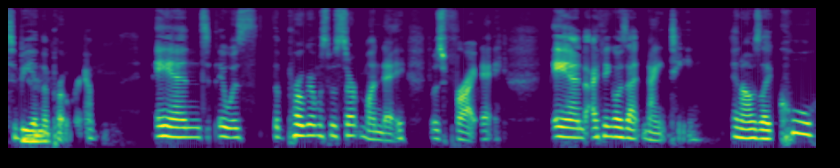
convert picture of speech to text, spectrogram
to be in the Mm-hmm. program. And it was the program was supposed to start Monday. It was Friday. And I think I was at 19. And I was like, cool,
